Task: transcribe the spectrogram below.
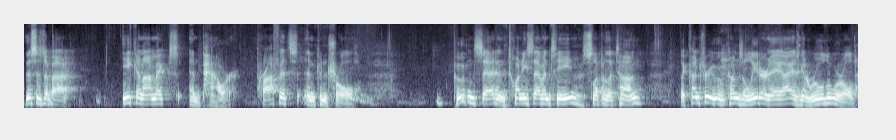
This is about economics and power, profits and control. Putin said in 2017, slip of the tongue, the country who becomes a leader in AI is going to rule the world.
